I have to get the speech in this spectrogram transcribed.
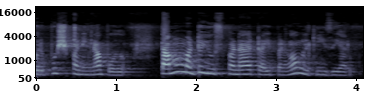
ஒரு புஷ் பண்ணிங்கன்னா போதும். தம் மட்டும் யூஸ் பண்ண ட்ரை பண்ணுங்கள் உங்களுக்கு ஈஸியாக இருக்கும்.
